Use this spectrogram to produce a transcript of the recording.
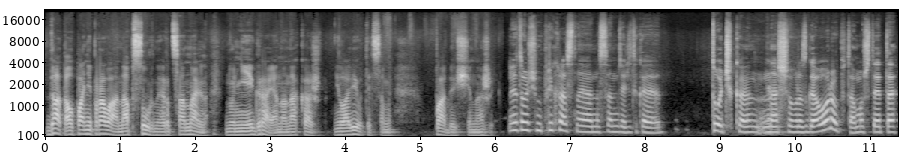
Да, толпа не права, она абсурдна и рациональна, но не играй, она накажет. Не лови вот эти самые падающие ножи. Ну, это очень прекрасная, на самом деле, такая точка да. нашего разговора, потому что это,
